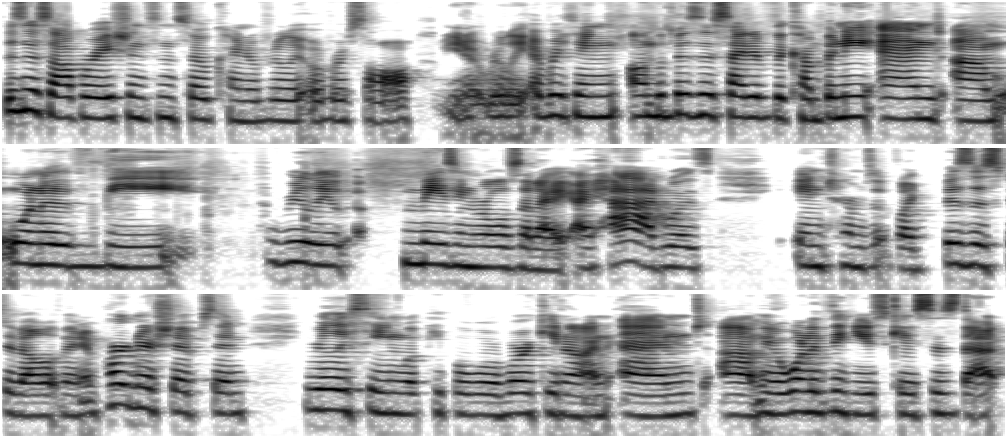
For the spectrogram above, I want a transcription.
business operations, and so kind of really oversaw, you know, really everything on the business side of the company. And um, one of the really amazing roles that I, I had was in terms of like business development and partnerships and really seeing what people were working on. And, um, you know, one of the use cases that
